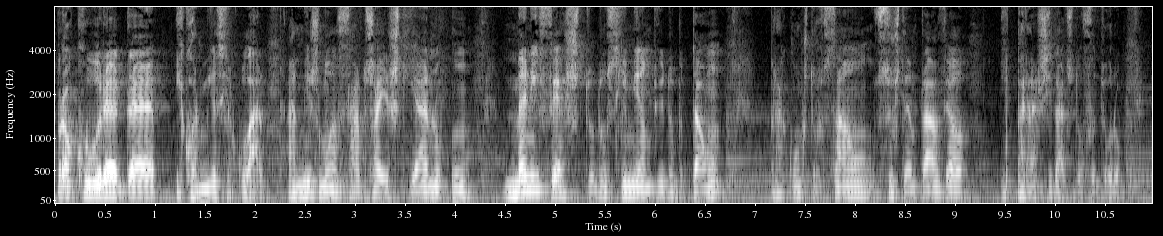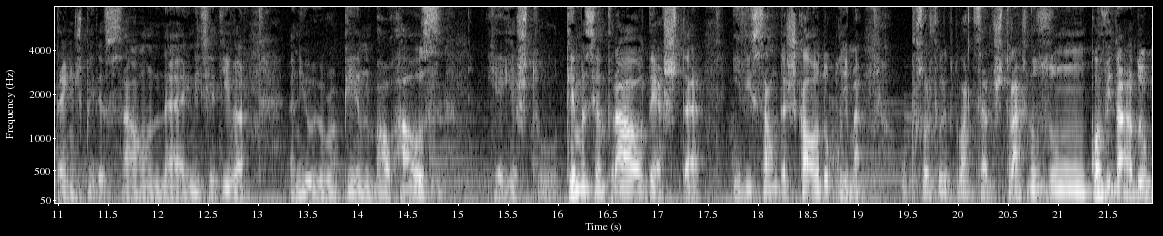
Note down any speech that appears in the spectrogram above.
procura da economia circular. Há mesmo lançado já este ano um manifesto do cimento e do betão para a construção sustentável e para as cidades do futuro. Tem inspiração na iniciativa a New European Bauhaus, que é este o tema central desta edição da Escala do Clima. O professor Filipe Duarte Santos traz-nos um convidado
